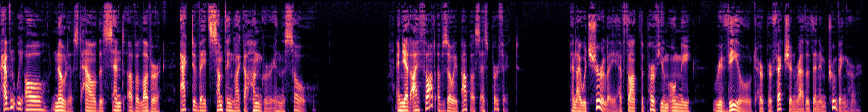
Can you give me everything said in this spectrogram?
Haven't we all noticed how the scent of a lover activates something like a hunger in the soul? And yet I thought of Zoe Pappas as perfect, and I would surely have thought the perfume only revealed her perfection rather than improving her.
